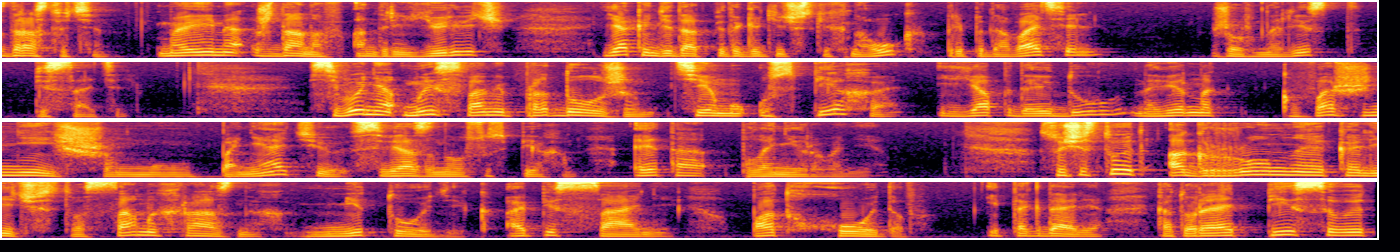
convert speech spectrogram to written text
Здравствуйте. Мое имя Жданов Андрей Юрьевич. Я кандидат педагогических наук, преподаватель, журналист, писатель. Сегодня мы с вами продолжим тему успеха, и я подойду, наверное, к важнейшему понятию, связанному с успехом. Это планирование. Существует огромное количество самых разных методик, описаний, подходов и так далее, которые описывают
